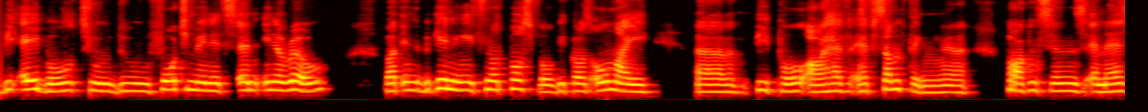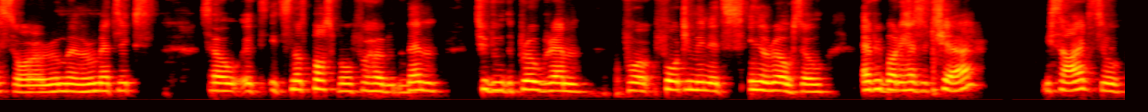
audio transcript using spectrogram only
be able to do 40 minutes in, in a row. But in the beginning, it's not possible because all my uh, people are have, have something, uh, Parkinson's, MS, or rheumatics. So it, it's not possible for her, them to do the program for 40 minutes in a row. So everybody has a chair beside. So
